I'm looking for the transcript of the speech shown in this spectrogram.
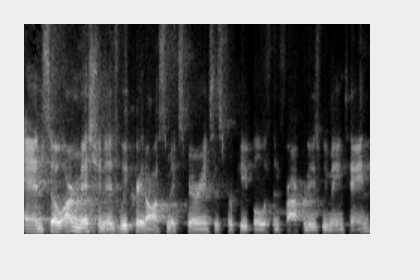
And so our mission is we create awesome experiences for people within properties we maintain.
